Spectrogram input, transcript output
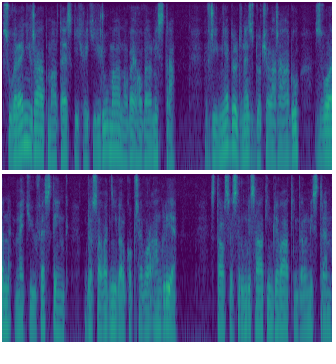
Suverénní řád maltéských rytířů má nového velmistra. V Římě byl dnes do čela řádu zvolen Matthew Festing, dosavadní velkopřevor Anglie, Stal se 79. velmistrem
